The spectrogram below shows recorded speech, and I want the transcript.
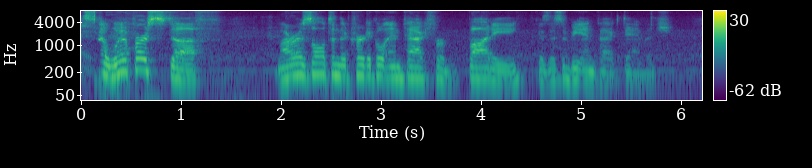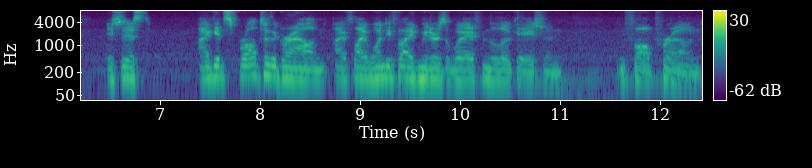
so with our stuff, my result in the critical impact for body, because this would be impact damage, it's just I get sprawled to the ground, I fly 1d5 meters away from the location, and fall prone.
